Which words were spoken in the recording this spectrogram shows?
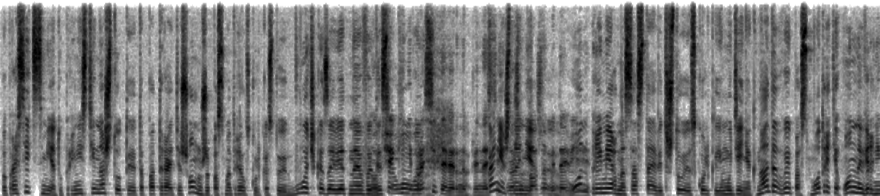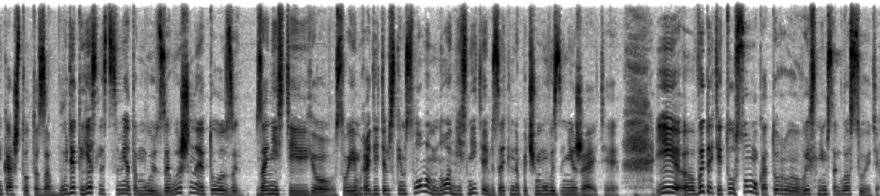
попросить смету, принести на что ты это потратишь. Он уже посмотрел, сколько стоит булочка заветная в Ну, этой чеки не столовой. просить, наверное, приносить. Конечно, Нужно- нет. Должно быть доверие. Он примерно составит, что и сколько ему денег надо, вы посмотрите, он наверняка что-то забудет. Если смета будет завышенная, то за- занесите ее своим родительским словом, но объясните обязательно, почему вы занижаете. И э, выдайте ту сумму, которую вы с ним согласуете.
